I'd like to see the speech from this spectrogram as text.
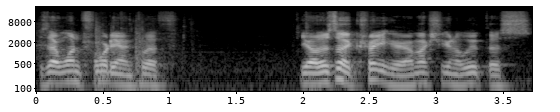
He's at 140 on cliff. Yo, there's a crate here. I'm actually gonna loot this.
